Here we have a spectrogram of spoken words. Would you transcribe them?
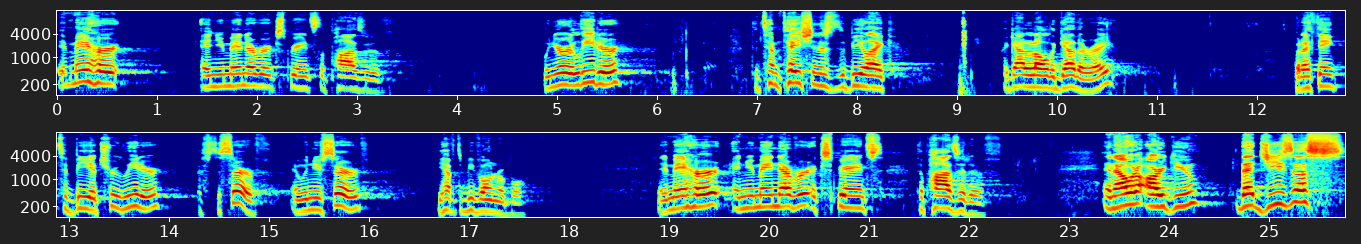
It may hurt, and you may never experience the positive. When you're a leader, the temptation is to be like, I got it all together, right? But I think to be a true leader is to serve. And when you serve, you have to be vulnerable. It may hurt, and you may never experience the positive. And I would argue that Jesus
